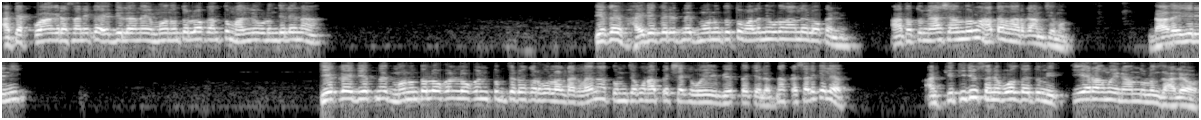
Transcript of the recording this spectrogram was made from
आता काँग्रेसाने काही दिलं नाही म्हणून तर लोकांना तुम्हाला निवडून दिले ना. ते काही फायदे करीत नाहीत म्हणून तर तुम्हाला निवडून आणले लोकांनी. आता तुम्ही असे आंदोलन हाताळणार का आमचे मग? दादागिरीनी? ते काही देत नाहीत. म्हणून तर लोकांनी लोकांनी तुमच्या डोक्यावर बोलायला टाकलाय ना. तुमच्याकडून अपेक्षा की व्यक्त केल्यात ना? कशाला केल्यात? आणि किती दिवसाने बोलताय तुम्ही? तेरा महिने आंदोलन झाल्यावर.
